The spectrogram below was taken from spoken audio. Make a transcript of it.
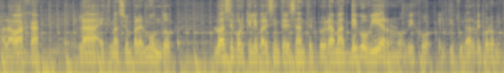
a la baja la estimación para el mundo. Lo hace porque le parece interesante el programa de gobierno, dijo el titular de Economía.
